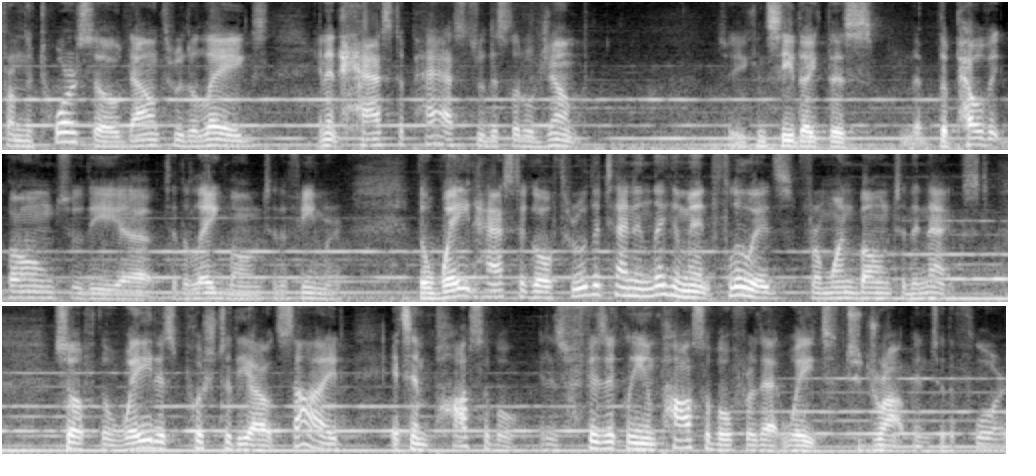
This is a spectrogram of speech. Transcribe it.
from the torso down through the legs, and it has to pass through this little jump. So you can see like this, the, the pelvic bone to the uh, to the leg bone to the femur. The weight has to go through the tendon ligament fluids from one bone to the next. So if the weight is pushed to the outside, it's impossible. It is physically impossible for that weight to drop into the floor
